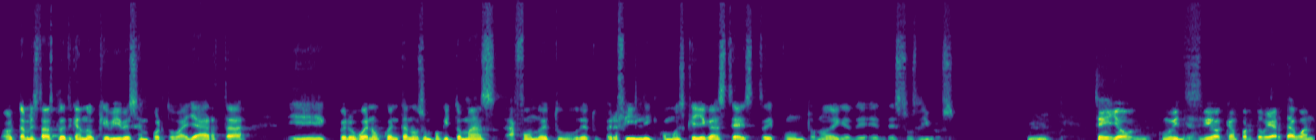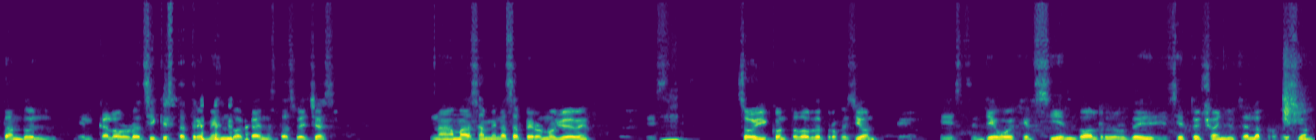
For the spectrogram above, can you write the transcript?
ahorita me estabas platicando que vives en Puerto Vallarta, eh, pero bueno, cuéntanos un poquito más a fondo de tu, de tu perfil y cómo es que llegaste a este punto, ¿no? De, de, de estos libros. Sí, yo, como dices, vivo acá en Puerto Vallarta aguantando el, el calor, ahora sí que está tremendo acá en estas fechas nada más amenaza, pero no llueve. Este, mm. Soy contador de profesión, este, llevo ejerciendo alrededor de 7, 8 años ya la profesión,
